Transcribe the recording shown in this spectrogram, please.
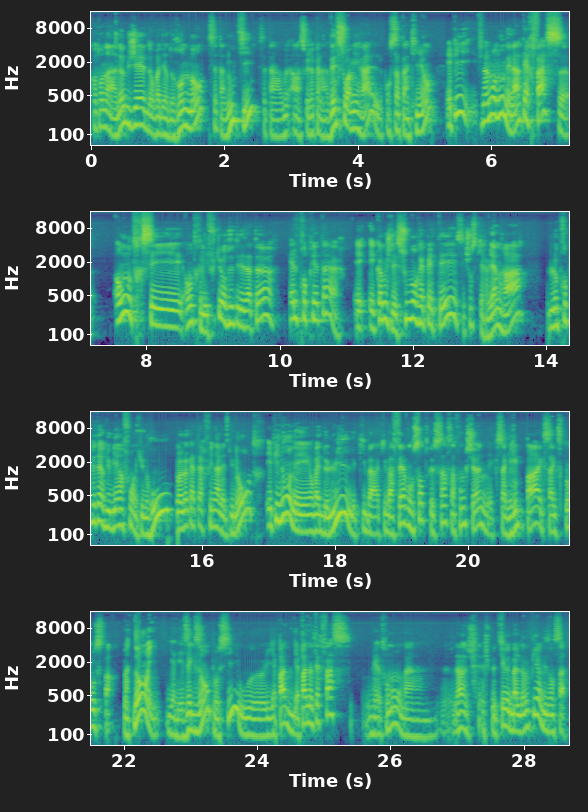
quand on a un objet, on va dire, de rendement, c'est un outil, c'est ce que j'appelle un vaisseau amiral pour certains clients. Et puis, finalement, nous, on est l'interface entre, les futurs utilisateurs et le propriétaire. Et, comme je l'ai souvent répété, c'est quelque chose qui reviendra, le propriétaire du bien fond est une roue, le locataire final est une autre, et puis nous, on, est, on va être de l'huile qui va, faire en sorte que ça, ça fonctionne, et que ça grippe pas, et que ça explose pas. Maintenant, il y a des exemples aussi où euh, il n'y a pas, pas d'interface. Mais autrement, ben, là, je, peux tirer une balle dans le pied en disant ça.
